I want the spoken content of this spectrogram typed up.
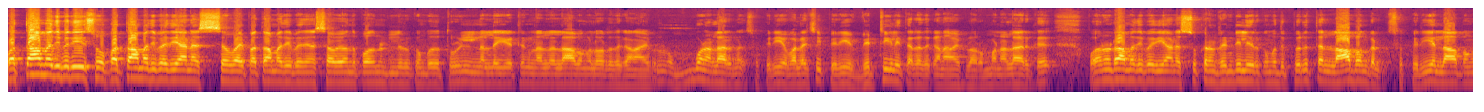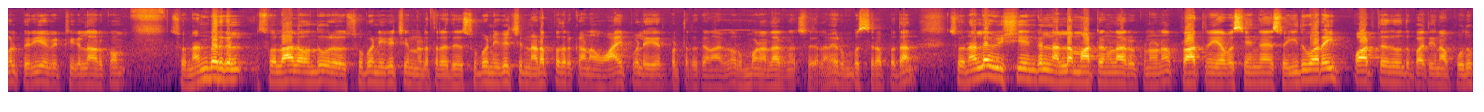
பத்தாம் அதிபதி ஸோ பத்தாம் அதிபதியான செவ்வாய் பத்தாம் அதிபதியான செவ்வாய் வந்து பதினொன்றில் இருக்கும்போது தொழில் நல்ல ஏற்றங்கள் நல்ல லாபங்கள் வர்றதுக்கான வாய்ப்புகள் ரொம்ப நல்லா இருக்கும் ஸோ பெரிய வளர்ச்சி பெரிய வெற்றிகளை தரதுக்கான வாய்ப்புகள் ரொம்ப நல்லா இருக்குது பதினொன்றாம் அதிபதியான சுக்கரன் ரெண்டில் இருக்கும்போது பெருத்த லாபங்கள் ஸோ பெரிய லாபங்கள் பெரிய வெற்றிகள்லாம் இருக்கும். ஸோ நண்பர்கள் சொல்லால் வந்து ஒரு சுப நிகழ்ச்சி நடத்துறது சுப நிகழ்ச்சி நடப்பதற்கான வாய்ப்புகளை ஏற்படுத்துறதுக்கான ரொம்ப நல்லா இருக்கும். ஸோ எல்லாமே ரொம்ப சிறப்பு தான். ஸோ நல்ல விஷயங்கள் நல்ல மாற்றங்களாக இருக்கணும்னா பிரார்த்தனை அவசியங்க. ஸோ இதுவரை பார்த்தது வந்து பார்த்திங்கன்னா பொது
